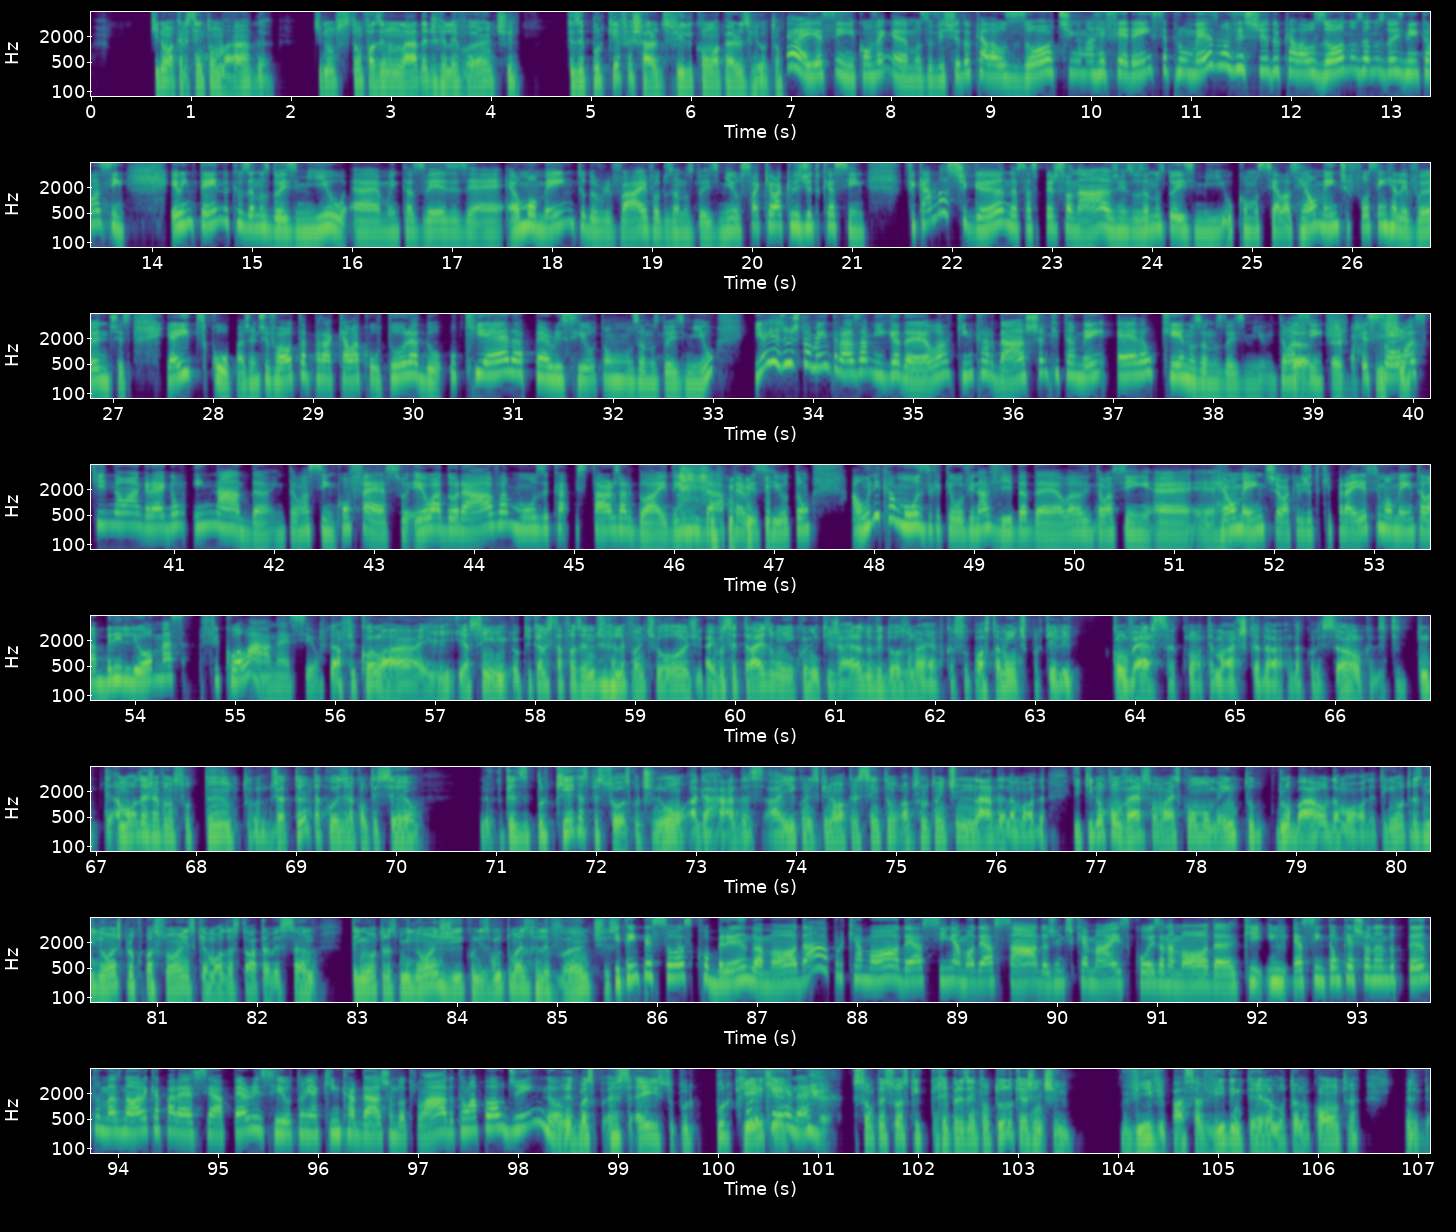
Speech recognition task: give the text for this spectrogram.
que não acrescentam nada, que não estão fazendo nada de relevante. Quer dizer, por que fechar o desfile com a Paris Hilton? É, e assim, convenhamos, o vestido que ela usou tinha uma referência para o mesmo vestido que ela usou nos anos 2000. Então, assim, eu entendo que os anos 2000, é, muitas vezes, é, é o momento do revival dos anos 2000, só que eu acredito que, assim, ficar mastigando essas personagens dos anos 2000 como se elas realmente fossem relevantes. E aí, desculpa, a gente volta para aquela cultura do o que era Paris Hilton nos anos 2000. E aí a gente também traz a amiga dela, Kim Kardashian, que também era o que nos anos 2000. Então, é, assim, é, é, pessoas que não agregam em nada. Então, assim, confesso, eu adorava a música Stars Are Blinding, da Paris Hilton. A única música que eu ouvi na vida dela. Então, assim, é, é realmente, eu acredito que para esse momento ela brilhou, mas ficou lá, né, Sil? Não, ficou lá. E, e assim, o que, que ela está fazendo de relevante hoje? Aí você traz um ícone que já era duvidoso na época, supostamente porque ele conversa com a temática da, da coleção, a moda já avançou tanto, já tanta coisa já aconteceu. Quer dizer, por que, que as pessoas continuam agarradas a ícones que não acrescentam absolutamente nada na moda e que não conversam mais com o momento global da moda? Tem outras milhões de preocupações que a moda está atravessando tem outros milhões de ícones muito mais relevantes. E tem pessoas cobrando a moda. Ah, porque a moda é assim, a moda é assado, a gente quer mais coisa na moda. Que, assim, estão questionando tanto, mas na hora que aparece a Paris Hilton e a Kim Kardashian do outro lado, estão aplaudindo. É, mas é, é isso, por, por quê? Por quê, que, né? É, são pessoas que representam tudo que a gente vive, passa a vida inteira lutando contra.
